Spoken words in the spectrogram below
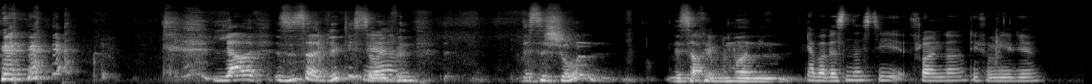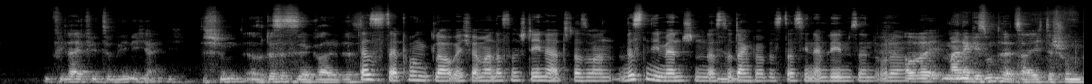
ja, es ist halt wirklich so. Ja. Ich finde, das ist schon eine Sache, wo man. Ja, aber wissen das die Freunde, die Familie? Vielleicht viel zu wenig eigentlich. Das stimmt. Also das ist ja gerade das. Das ist der Punkt, glaube ich, wenn man das verstehen hat. Also wissen die Menschen, dass ja. du dankbar bist, dass sie in deinem Leben sind, oder? Aber meiner Gesundheit zeige ich das schon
